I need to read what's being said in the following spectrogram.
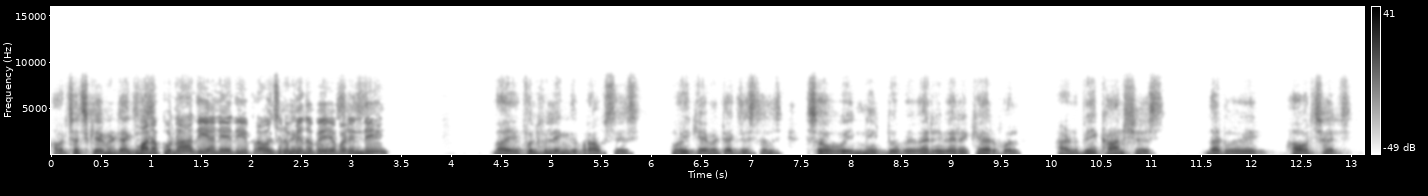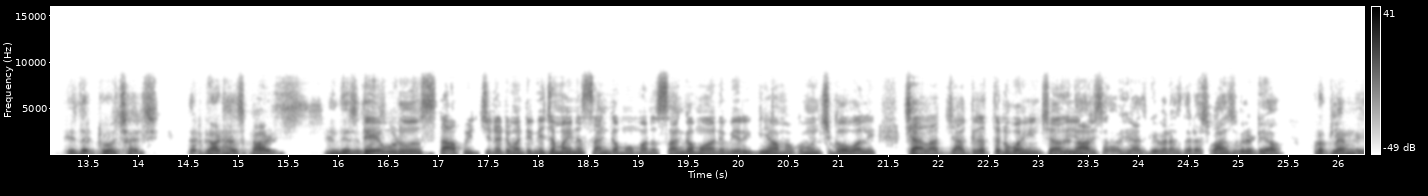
our church came it మన పునాది అనేది ప్రవచనం మీద వేయబడింది. By fulfilling the prophecies we came it existence so we need to be very very careful and be conscious that we our church is the true church that God has called దేవుడు స్థాపించినటువంటి నిజమైన సంఘము మన సంఘము అని మీరు జ్ఞాపకం ఉంచుకోవాలి. చాలా జాగ్రత్తను వహించాలి. Responsibility of proclaim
